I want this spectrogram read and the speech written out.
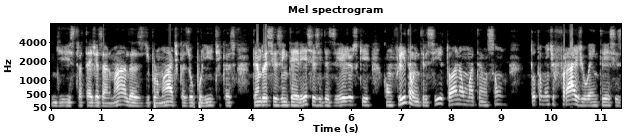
de estratégias armadas, diplomáticas ou políticas, tendo esses interesses e desejos que conflitam entre si e tornam uma tensão totalmente frágil entre esses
